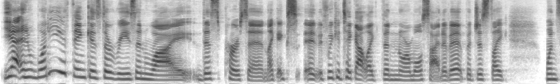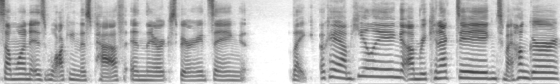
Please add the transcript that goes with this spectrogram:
yeah. And what do you think is the reason why this person, like, ex- if we could take out like the normal side of it, but just like when someone is walking this path and they're experiencing, like, okay, I'm healing, I'm reconnecting to my hunger,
